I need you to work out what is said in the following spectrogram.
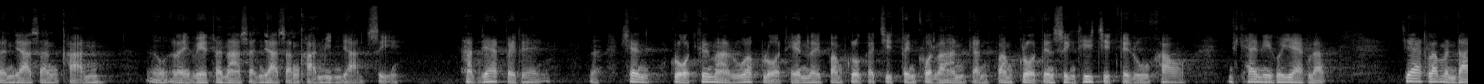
สัญญาสังขารอะไรเวทนาสัญญาสังขารวิญญาณสี่หัดแยกไปได้นะเช่น โกรธขึ้นมารู้ว่าโกรธเห็นเลยความโกรธกับจิตเป็นคนละอันกัน ความโกรธเป็นสิ่งที่จิตไปรู้เข้า แค่นี้ก็แยกแล้ว แยกแล้วมันได้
